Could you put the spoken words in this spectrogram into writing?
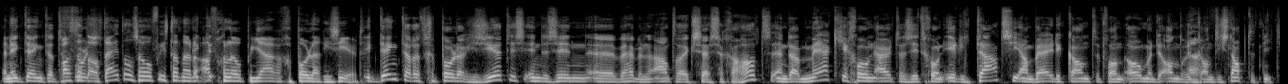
En ik denk dat Was dat altijd al zo of is dat nou de afgelopen jaren gepolariseerd? Ik denk dat het gepolariseerd is in de zin, uh, we hebben een aantal excessen gehad en daar merk je gewoon uit, er zit gewoon irritatie aan beide kanten van, oh, maar de andere kant die snapt het niet.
